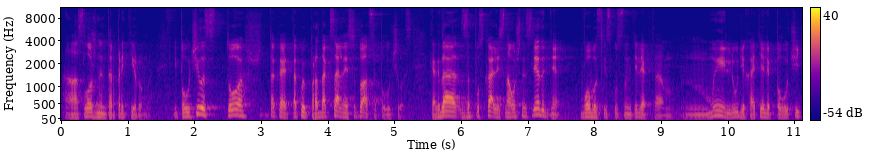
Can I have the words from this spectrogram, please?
а, сложно интерпретируемо. И получилось то, такая, такой парадоксальная ситуация получилась. Когда запускались научные исследования в области искусственного интеллекта, мы, люди, хотели получить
